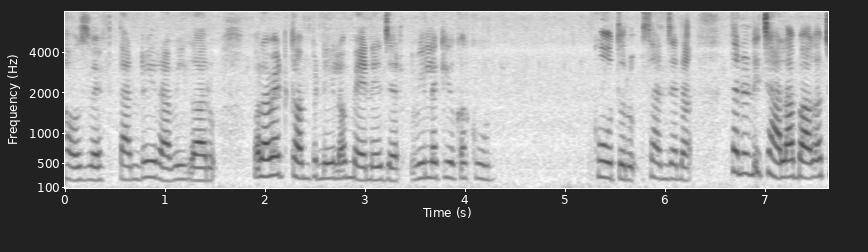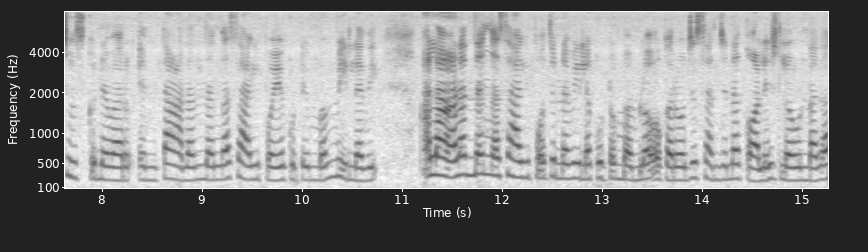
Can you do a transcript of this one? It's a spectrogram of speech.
హౌస్ వైఫ్ తండ్రి రవి గారు ప్రైవేట్ కంపెనీలో మేనేజర్. వీళ్ళకి ఒక కూ కూతురు సంజన. తనని చాలా బాగా చూసుకునేవారు. ఎంత ఆనందంగా సాగిపోయే కుటుంబం వీళ్ళది. అలా ఆనందంగా సాగిపోతున్న వీళ్ళ కుటుంబంలో ఒకరోజు సంజన కాలేజ్లో ఉండగా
